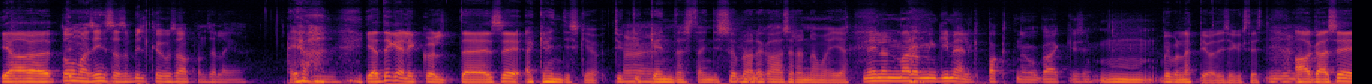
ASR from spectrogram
ja, Toomas Instas on pilt ka, kus Aap on sellega. ja, ja tegelikult äh, see äkki andiski tükike endast, andis sõbrale kaasa Rannamajja Neil on, ma arvan, mingi imelik pakt nagu kahekesi. mm,. võib-olla näpivad isegi üksteist mm., aga see,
